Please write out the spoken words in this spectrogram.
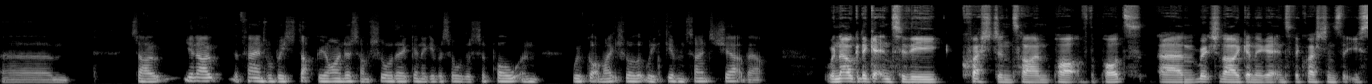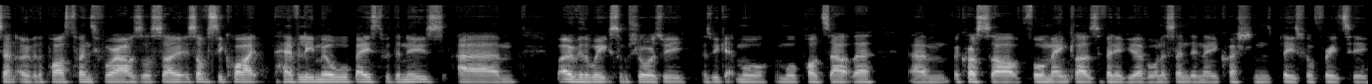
Um, so you know, the fans will be stuck behind us. I'm sure they're going to give us all the support, and we've got to make sure that we give them something to shout about. We're now going to get into the question time part of the pod. Um, Rich and I are going to get into the questions that you sent over the past 24 hours or so. It's obviously quite heavily Millwall based with the news. Um, over the weeks, I'm sure as we as we get more and more pods out there um, across our four main clubs, if any of you ever want to send in any questions, please feel free to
